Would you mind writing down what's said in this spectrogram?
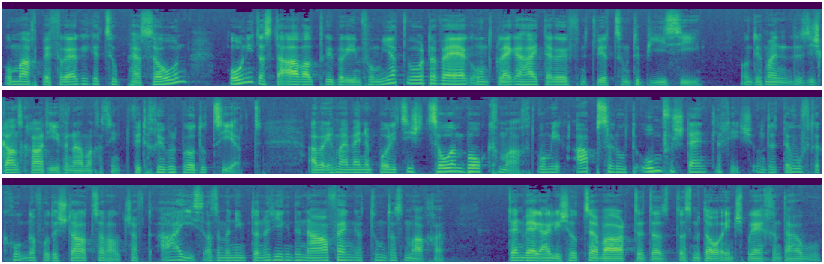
und macht Befragungen zur Person, ohne dass der Anwalt darüber informiert worden wäre und Gelegenheit eröffnet wird, zum dabei zu sein. Und ich meine, es ist ganz klar, die Einvernahmen sind für den Kübel produziert. Aber ich meine, wenn ein Polizist so einen Bock macht, wo mir absolut unverständlich ist, und der Auftrag kommt noch von der Staatsanwaltschaft eins, also man nimmt da nicht irgendeinen Anfänger, um das zu machen, dann wäre eigentlich schon zu erwarten, dass, dass man da entsprechend auch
